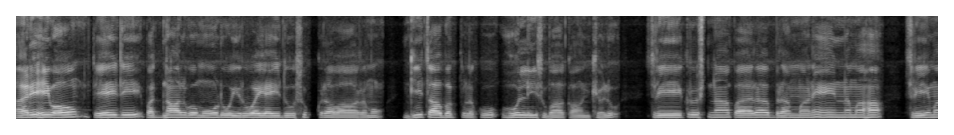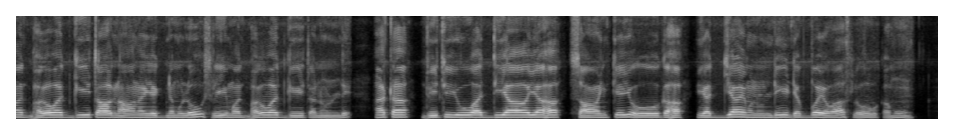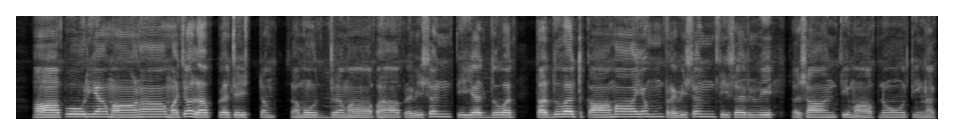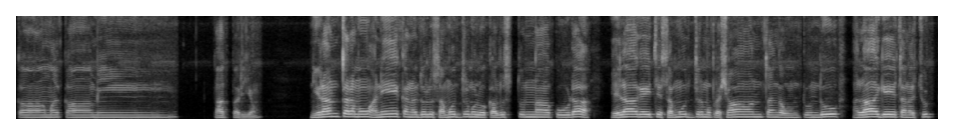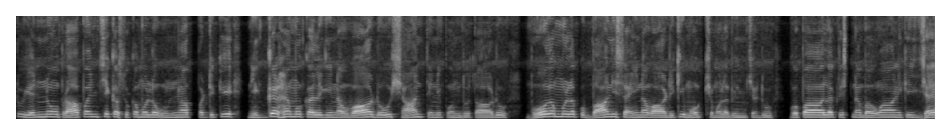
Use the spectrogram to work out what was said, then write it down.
హరి ఓం తేదీ పద్నాలుగు మూడు ఇరవై ఐదు శుక్రవారము. గీతా భక్తులకు హోలీ శుభాకాంక్షలు. శ్రీకృష్ణ పరబ్రహ్మణే నమ. శ్రీమద్భగవద్గీత జ్ఞానయజ్ఞములో శ్రీమద్భగవద్గీత నుండి అత ద్వితీయోధ్యాయ సాంఖ్యయోగ. ఈ అధ్యాయం నుండి డెబ్బైవ శ్లోకము. ఆపూర్యమాణమచల ప్రతిష్టం సముద్రమాపా ప్రవిశంతి యద్వత్ తద్వత్ కామాయం ప్రవిశంతి సర్వే సశాంతి మాప్నోతి నకామకామీ తాత్పర్యం నిరంతరము అనేక నదులు సముద్రములు కలుస్తున్నా కూడా ఎలాగైతే సముద్రము ప్రశాంతంగా ఉంటుందో అలాగే తన చుట్టూ ఎన్నో ప్రాపంచిక సుఖములు ఉన్నప్పటికీ నిగ్రహము కలిగిన వాడు శాంతిని పొందుతాడు. భోగములకు బానిస అయిన వాడికి మోక్షము లభించదు. గోపాలకృష్ణ భగవానికి జయ.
